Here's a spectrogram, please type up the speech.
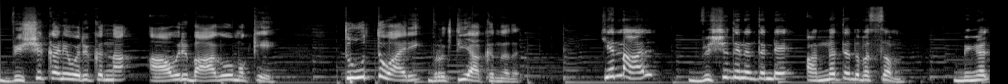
വിഷുക്കണി ഒരുക്കുന്ന ആ ഒരു ഭാഗവുമൊക്കെ തൂത്തുവാരി വൃത്തിയാക്കുന്നത്. എന്നാൽ വിഷുദിനത്തിന്റെ അന്നത്തെ ദിവസം നിങ്ങൾ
